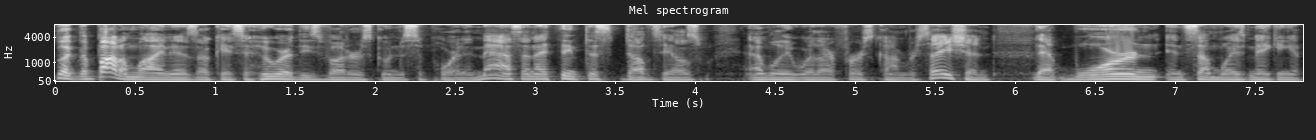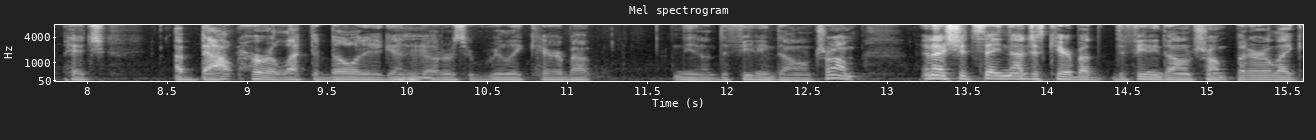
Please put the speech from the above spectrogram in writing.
look, the bottom line is okay, so who are these voters going to support in mass? And I think this dovetails, Emily, with our first conversation that Warren, in some ways, making a pitch about her electability again, mm-hmm. voters who really care about you know defeating Donald Trump. And I should say, not just care about defeating Donald Trump, but are like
